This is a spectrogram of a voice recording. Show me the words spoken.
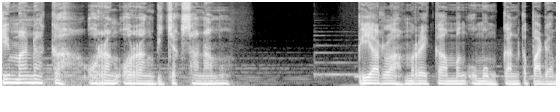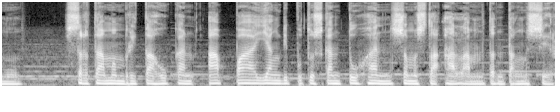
Di manakah orang-orang bijaksanamu? biarlah mereka mengumumkan kepadamu serta memberitahukan apa yang diputuskan Tuhan semesta alam tentang Mesir.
